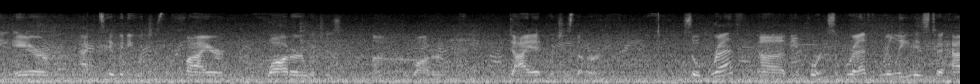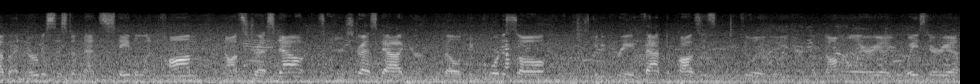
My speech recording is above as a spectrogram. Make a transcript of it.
the air, activity, which is the fire, water, which is um, the water, diet, which is the earth. So breath, uh, the importance of breath really is to have a nervous system that's stable and calm, not stressed out. So when you're stressed out, you're developing cortisol, which is going to create fat deposits, particularly in your abdominal area, your waist area.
